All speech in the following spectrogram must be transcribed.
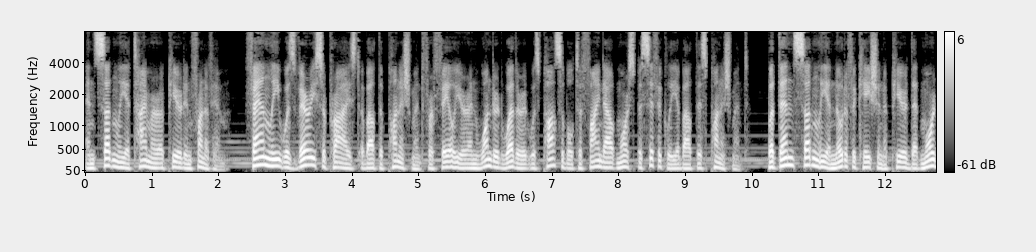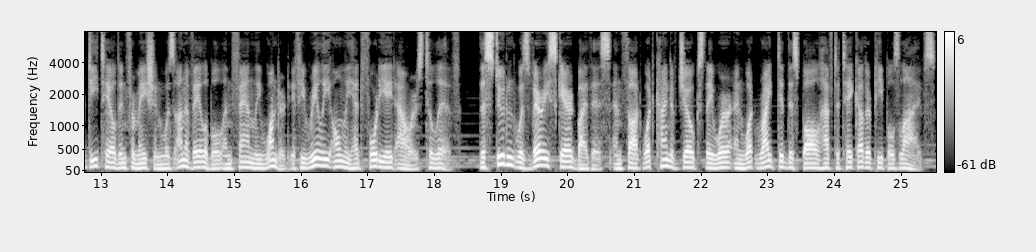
and suddenly a timer appeared in front of him. Fan Li was very surprised about the punishment for failure and wondered whether it was possible to find out more specifically about this punishment. But then suddenly a notification appeared that more detailed information was unavailable and Fan Li wondered if he really only had 48 hours to live. The student was very scared by this and thought what kind of jokes they were and what right did this ball have to take other people's lives.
